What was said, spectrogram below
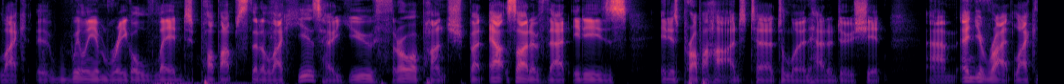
like uh, William Regal led pop-ups that are like here's how you throw a punch, but outside of that it is it is proper hard to to learn how to do shit. Um, and you're right, like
